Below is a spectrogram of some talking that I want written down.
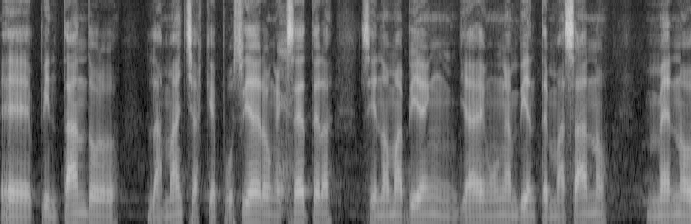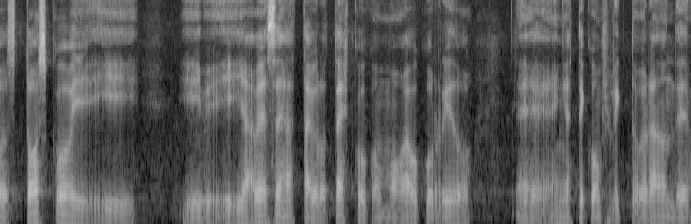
eh, pintando las manchas que pusieron, etcétera, sino más bien ya en un ambiente más sano, menos tosco y, a veces hasta grotesco como ha ocurrido eh, en este conflicto, ¿verdad? donde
